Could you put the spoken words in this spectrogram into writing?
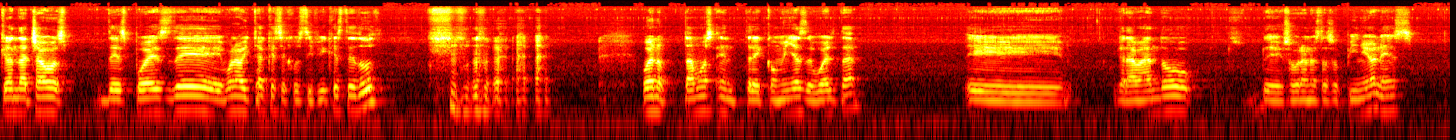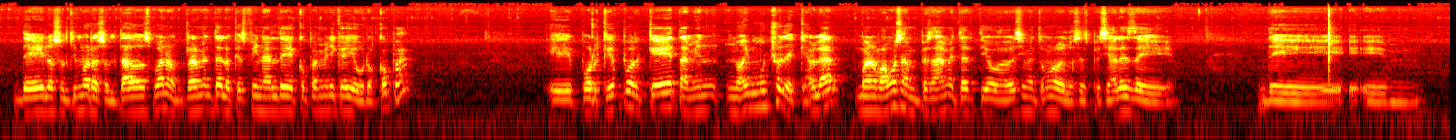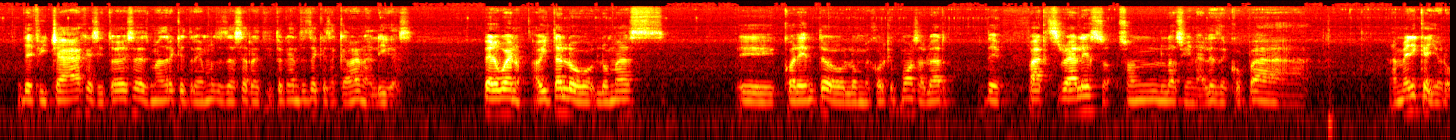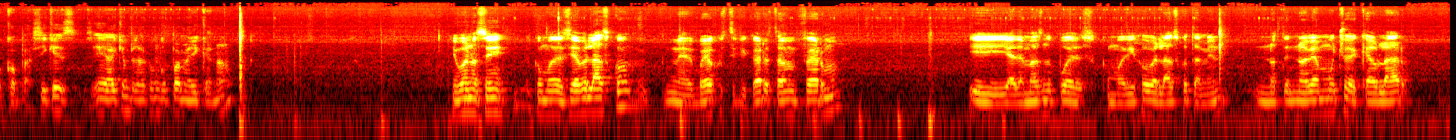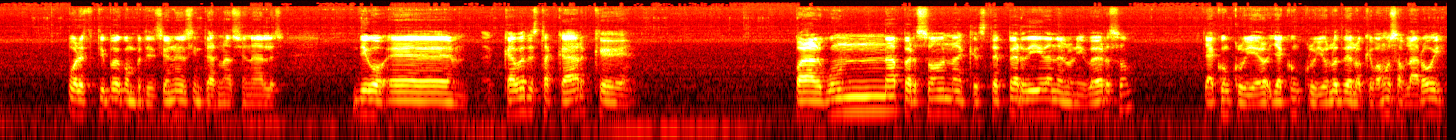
¿Qué onda, chavos? Después de. Bueno, ahorita que se justifique este dude. bueno, estamos entre comillas de vuelta. eh, grabando de, sobre nuestras opiniones de los últimos resultados. Bueno, realmente lo que es final de Copa América y Eurocopa. Eh, ¿Por qué? Porque también no hay mucho de qué hablar. Bueno, vamos a empezar a meter, tío, a ver si me tomo los especiales de. de. eh, em, de fichajes y todo ese desmadre que traemos desde hace ratito que antes de que se acabaran las ligas. Pero bueno, ahorita lo, lo más eh, coherente o lo mejor que podemos hablar de facts reales so- son las finales de Copa América y Eurocopa. Así que eh, hay que empezar con Copa América, ¿no? Y bueno, sí, como decía Velasco, me voy a justificar, estaba enfermo. Y además, no pues, como dijo Velasco también, no, te- no había mucho de qué hablar por este tipo de competiciones internacionales. Digo, eh, cabe destacar que para alguna persona que esté perdida en el universo, ya concluyó, ya concluyó lo de lo que vamos a hablar hoy.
